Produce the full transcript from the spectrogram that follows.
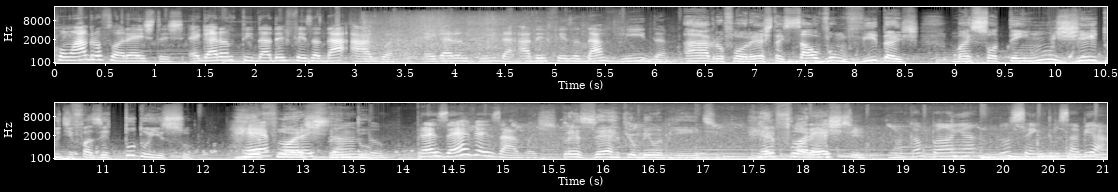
Com agroflorestas é garantida a defesa da água, é garantida a defesa da vida. Agroflorestas salvam vidas, mas só tem um jeito de fazer tudo isso reflorestando. Preserve as águas. Preserve o meio ambiente. Refloreste. Uma campanha do Centro Sabiá.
